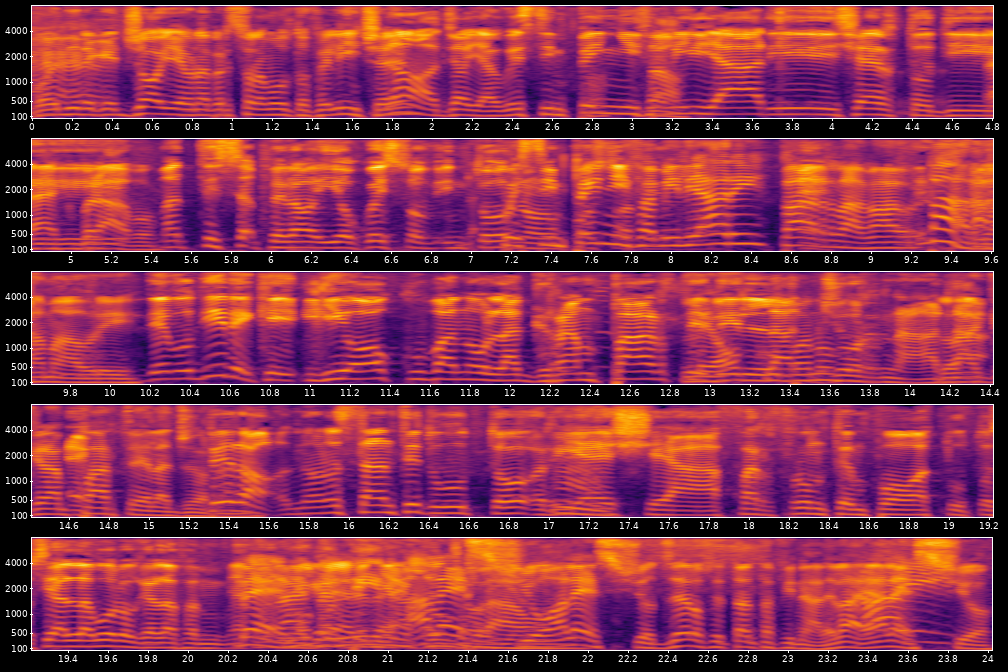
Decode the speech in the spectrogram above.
Vuoi dire che Gioia è una persona molto felice? No, Gioia, questi impegni No. familiari, certo di. Ecco, bravo. Ma te sa- però io questo intorno. Questi impegni familiari? Parla, Mauri. Parla, Mauri. Devo dire che gli occupano la gran parte Le della giornata. la gran Ecco. parte della giornata. Mm. Però, nonostante tutto, riesce a far fronte un po' a tutto, sia al lavoro che alla famiglia. Bene, con Alessio. Alessio, 070 finale, vai, Alessio.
